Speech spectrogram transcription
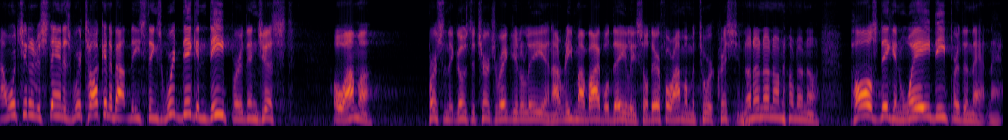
I want you to understand as we're talking about these things, we're digging deeper than just, oh, I'm a person that goes to church regularly and I read my Bible daily, so therefore I'm a mature Christian. No, no, no, no, no, no, no. Paul's digging way deeper than that now.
